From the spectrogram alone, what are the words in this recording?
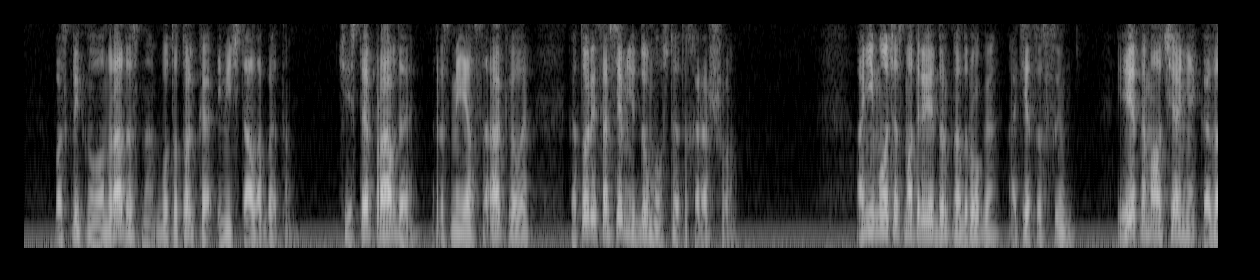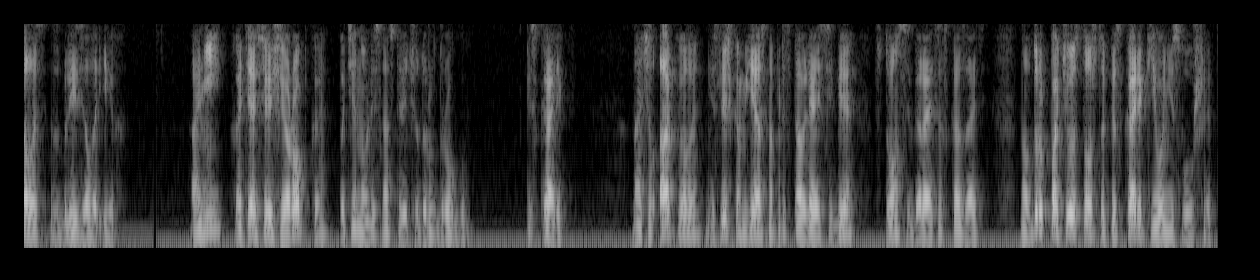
– воскликнул он радостно, будто только и мечтал об этом. «Чистая правда», – рассмеялся Аквила, который совсем не думал, что это хорошо. Они молча смотрели друг на друга, отец и сын, и это молчание, казалось, сблизило их. Они, хотя все еще робко, потянулись навстречу друг другу. «Пискарик», – начал Аквила, не слишком ясно представляя себе, что он собирается сказать, но вдруг почувствовал, что Пискарик его не слушает.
